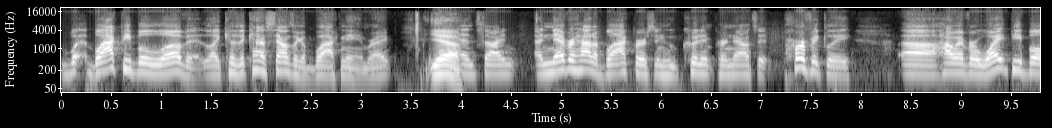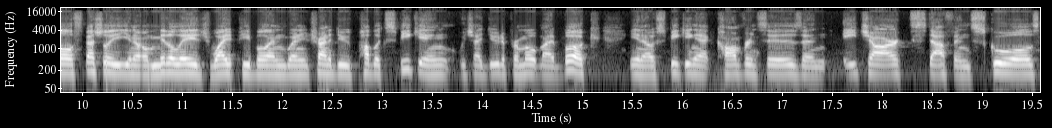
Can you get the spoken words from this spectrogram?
black people love it, like because it kind of sounds like a black name, right? Yeah. And so I, I never had a black person who couldn't pronounce it perfectly. Uh, however, white people, especially you know middle-aged white people, and when you're trying to do public speaking, which I do to promote my book, you know, speaking at conferences and HR stuff in schools,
